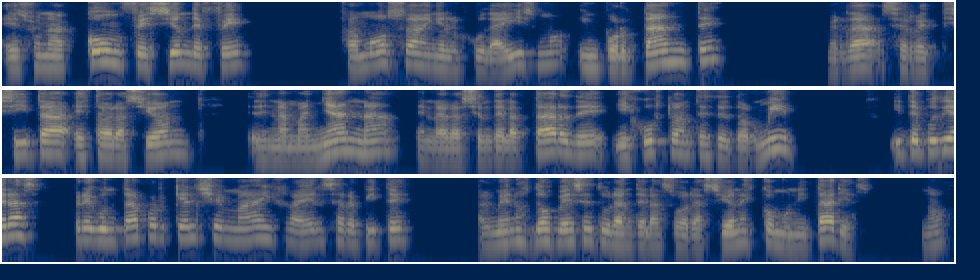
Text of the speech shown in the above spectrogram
es una confesión de fe famosa en el judaísmo, importante, ¿verdad? Se recita esta oración en la mañana, en la oración de la tarde y justo antes de dormir. Y te pudieras preguntar por qué el Shema Israel se repite al menos dos veces durante las oraciones comunitarias, ¿no?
